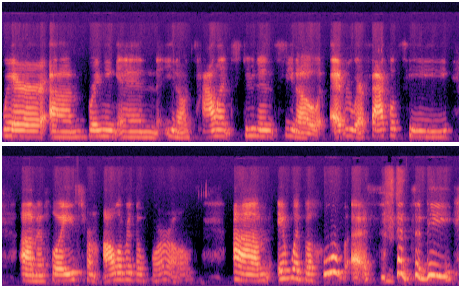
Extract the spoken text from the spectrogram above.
we're um, bringing in, you know, talent students, you know, everywhere, faculty, um, employees from all over the world. Um, it would behoove us to be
